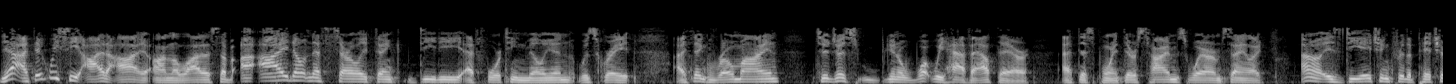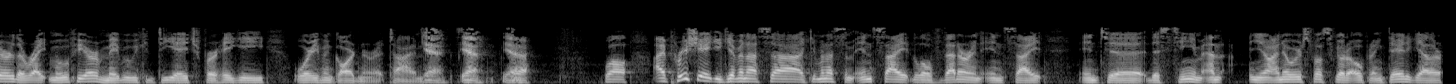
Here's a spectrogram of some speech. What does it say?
yeah, I think we see eye to eye on a lot of stuff. I, I don't necessarily think Didi at 14 million was great. I think Romine to just you know what we have out there at this point. There's times where I'm saying like, I don't know, is DHing for the pitcher the right move here? Maybe we could DH for Higgy or even Gardner at times. Yeah, yeah, yeah. Well, I appreciate you giving us uh, giving us some insight, a little veteran insight into this team. And you know, I know we were supposed to go to opening day together.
